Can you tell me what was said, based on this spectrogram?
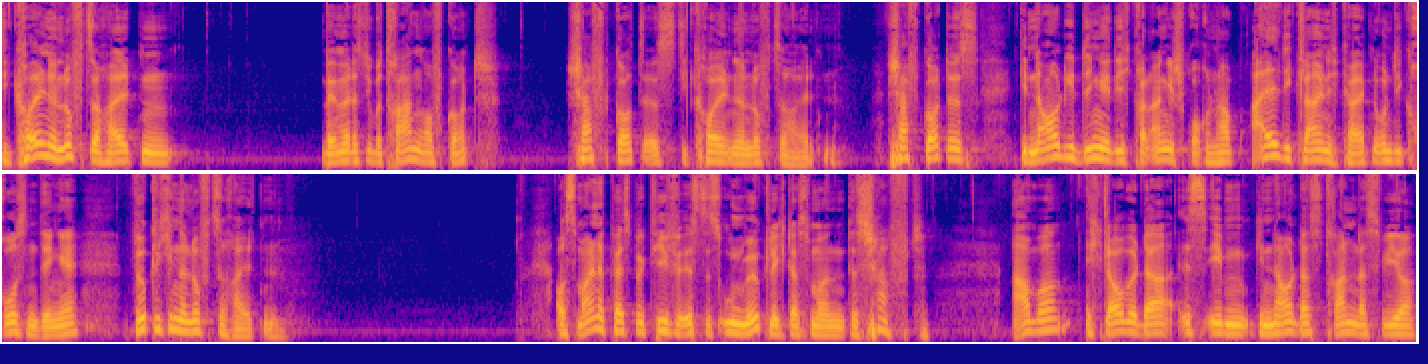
die Keulen in der Luft zu halten, wenn wir das übertragen auf Gott, schafft Gott es, die Keulen in der Luft zu halten. Schafft Gott es, genau die Dinge, die ich gerade angesprochen habe, all die Kleinigkeiten und die großen Dinge, wirklich in der Luft zu halten. Aus meiner Perspektive ist es unmöglich, dass man das schafft. Aber ich glaube, da ist eben genau das dran, dass wir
